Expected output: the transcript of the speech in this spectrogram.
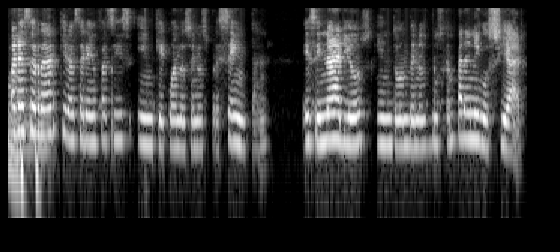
Para cerrar, quiero hacer énfasis en que cuando se nos presentan escenarios en donde nos buscan para negociar,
